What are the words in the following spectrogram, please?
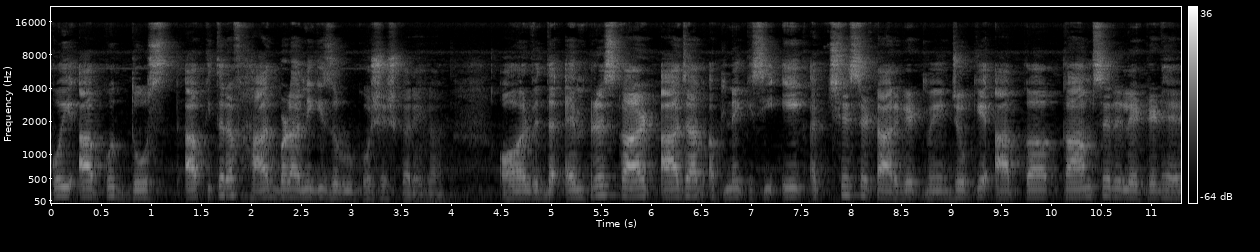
कोई आपको दोस्त, आपकी तरफ़ हाथ बढ़ाने की ज़रूर कोशिश करेगा। और विद द एम्प्रेस कार्ड आज आप अपने किसी एक अच्छे से टारगेट में, जो कि आपका काम से रिलेटेड है,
